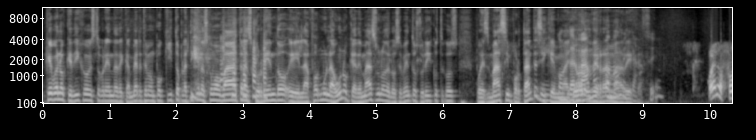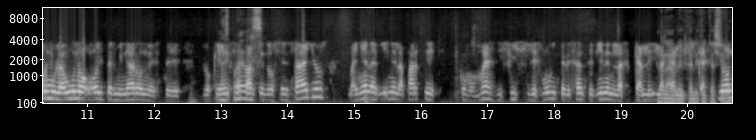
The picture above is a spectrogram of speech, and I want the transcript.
qué bueno que dijo esto, Brenda, de cambiar de tema un poquito. Platíquenos cómo va transcurriendo eh, la Fórmula 1, que además es uno de los eventos turísticos pues más importantes y que mayor derrama, deja. Sí. Bueno, Fórmula 1 hoy terminaron este lo que es la parte de los ensayos, mañana viene la parte como más difícil, es muy interesante, vienen las la, calificación,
